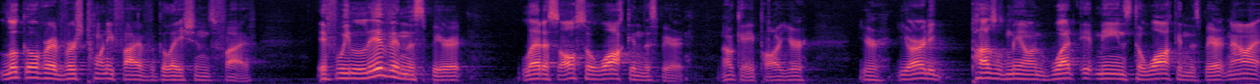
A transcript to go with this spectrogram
Look over at verse 25 of Galatians 5. If we live in the Spirit, let us also walk in the Spirit. Okay, Paul, you're, you're, you already puzzled me on what it means to walk in the Spirit. Now, I,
